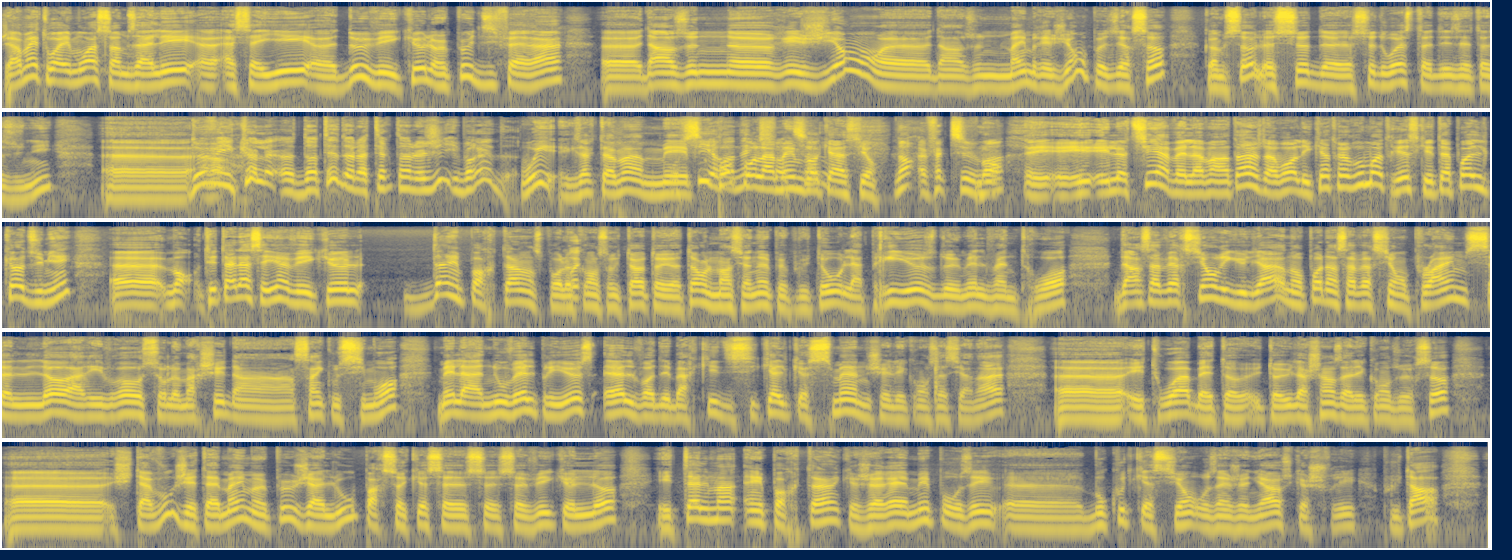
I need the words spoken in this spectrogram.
Germain, toi et moi sommes allés euh, essayer euh, deux véhicules un peu différents euh, dans une région, dans une même région, on peut dire ça, comme ça, le sud, le sud-ouest des États-Unis. deux véhicules dotés de la technologie hybride. Oui, exactement, mais pas pour la même vocation. Non, effectivement. et, et, le tien avait l'avantage d'avoir les quatre roues motrices, qui n'était pas le cas du mien. bon, tu es allé essayer un véhicule d'importance pour le constructeur Toyota. On le mentionnait un peu plus tôt, la Prius 2023. Dans sa version régulière, non pas dans sa version Prime, celle-là arrivera sur le marché dans cinq ou six mois, mais la nouvelle Prius, elle, va débarquer d'ici quelques semaines chez les concessionnaires. Euh, et toi, ben, tu as, eu la chance d'aller conduire ça. Euh, je t'avoue que j'étais même un peu jaloux parce que ce, ce, véhicule-là est tellement important que j'aurais aimé poser euh, beaucoup de questions aux ingénieurs, ce que je ferai plus tard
